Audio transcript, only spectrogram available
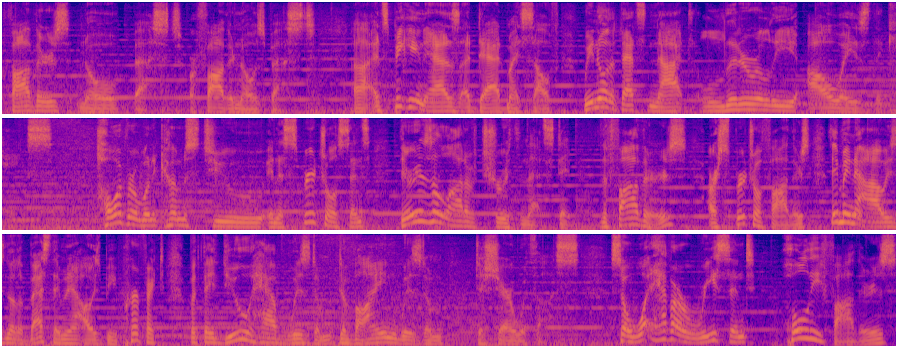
fathers know best, or father knows best. Uh, and speaking as a dad myself, we know that that's not literally always the case. However, when it comes to, in a spiritual sense, there is a lot of truth in that statement. The fathers, our spiritual fathers, they may not always know the best, they may not always be perfect, but they do have wisdom, divine wisdom to share with us. So, what have our recent holy fathers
